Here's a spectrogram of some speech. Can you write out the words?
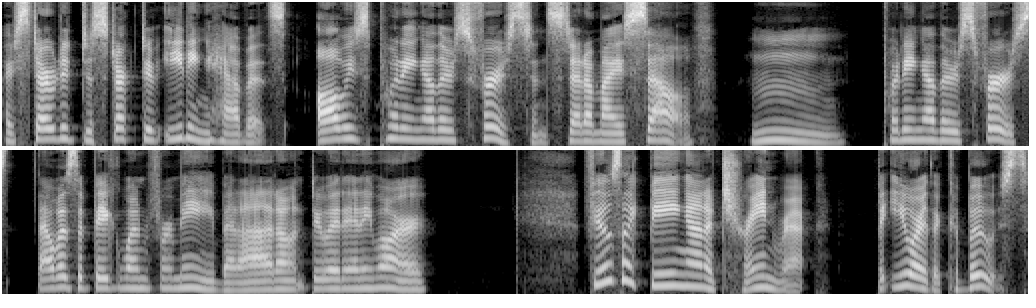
I've started destructive eating habits, always putting others first instead of myself. Hmm, putting others first. That was a big one for me, but I don't do it anymore. Feels like being on a train wreck, but you are the caboose.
